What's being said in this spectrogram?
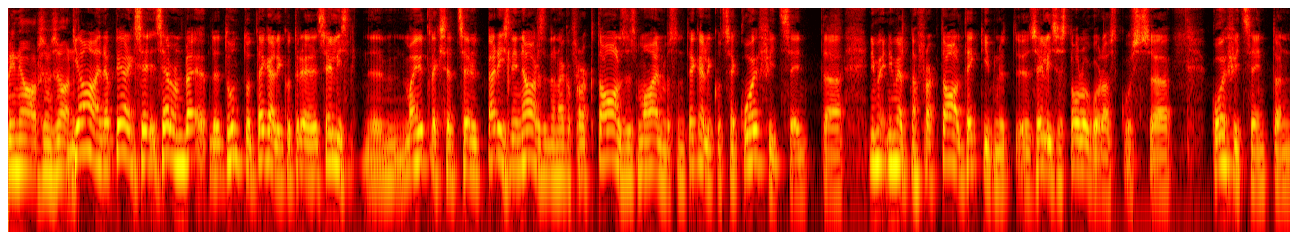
lineaarsem see on. jaa, no pealegi see, seal on tuntud tegelikult sellist, ma ei ütleks, et see nüüd päris lineaarsed on, aga fraktaalses maailmas on tegelikult see koefitsient, nimelt noh, fraktaal tekib nüüd sellisest olukorrast, kus koefitsient on,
